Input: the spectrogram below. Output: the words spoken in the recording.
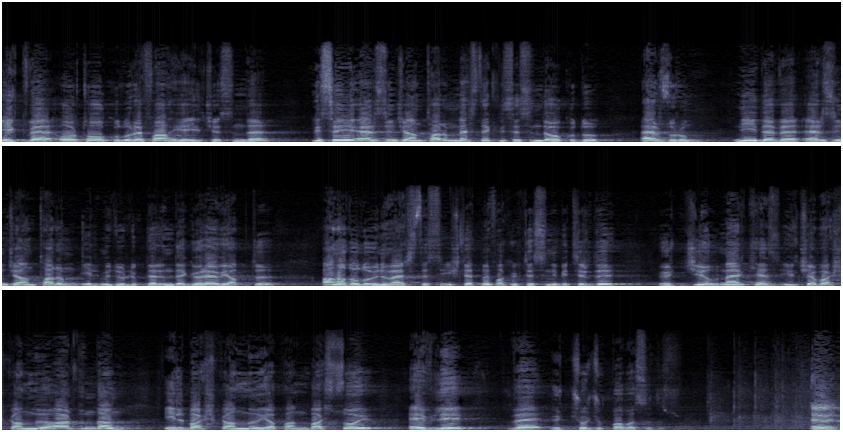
İlk ve ortaokulu Refahiye ilçesinde, liseyi Erzincan Tarım Meslek Lisesi'nde okudu. Erzurum, Niğde ve Erzincan Tarım İl Müdürlüklerinde görev yaptı. Anadolu Üniversitesi İşletme Fakültesini bitirdi. 3 yıl merkez ilçe başkanlığı ardından il başkanlığı yapan Başsoy evli ve 3 çocuk babasıdır. Evet.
